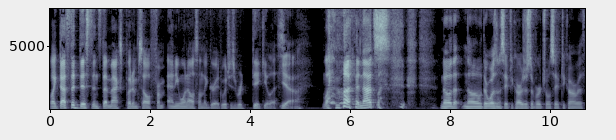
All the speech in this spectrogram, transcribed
Like that's the distance that Max put himself from anyone else on the grid, which is ridiculous. Yeah, and that's no that no there wasn't a safety car. It was just a virtual safety car with.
